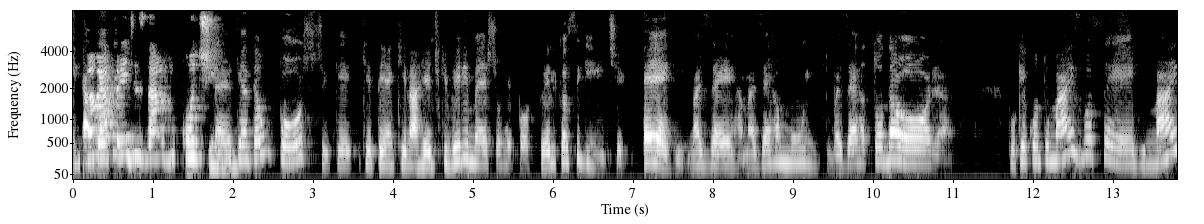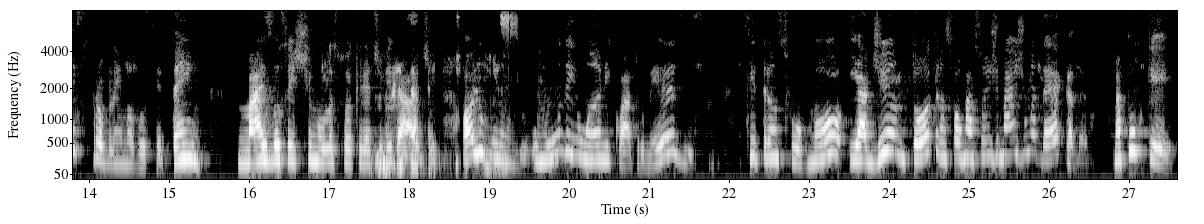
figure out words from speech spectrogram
então, até é aprendizado contínuo. É, tem até um post que, que tem aqui na rede que vira e mexe, eu reposto ele, que é o seguinte: erre, mas erra, mas erra muito, mas erra toda hora. Porque quanto mais você erre, mais problema você tem, mais você estimula a sua criatividade. Olha o mundo. O mundo, em um ano e quatro meses, se transformou e adiantou transformações de mais de uma década. Mas por quê?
